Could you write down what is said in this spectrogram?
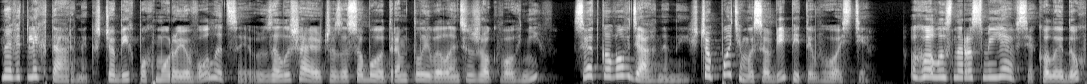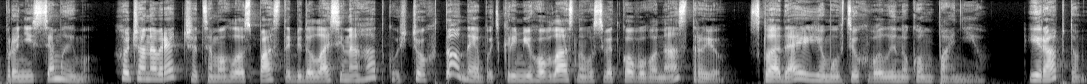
Навіть ліхтарник, що біг похмурою вулицею, залишаючи за собою тремтливий ланцюжок вогнів, святково вдягнений, щоб потім і собі піти в гості. Голосно розсміявся, коли дух пронісся мимо. Хоча навряд чи це могло спасти бідоласі нагадку, що хто-небудь, крім його власного святкового настрою, складає йому в цю хвилину компанію. І раптом,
